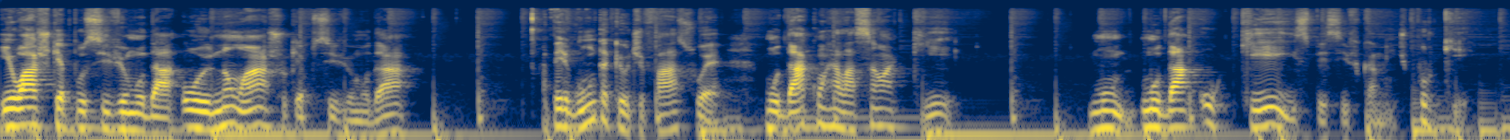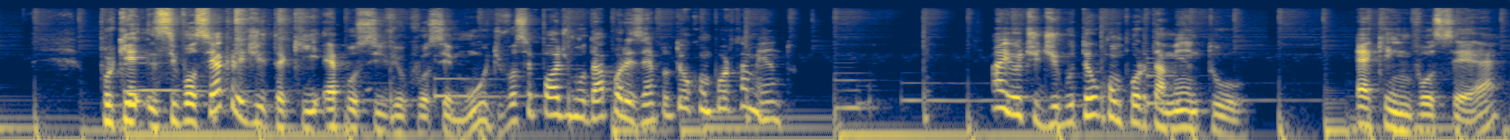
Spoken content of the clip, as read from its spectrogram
eu acho que é possível mudar ou eu não acho que é possível mudar, a pergunta que eu te faço é: mudar com relação a quê? Mudar o que especificamente? Por quê? Porque se você acredita que é possível que você mude, você pode mudar, por exemplo, o teu comportamento. Aí eu te digo, o teu comportamento é quem você é?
